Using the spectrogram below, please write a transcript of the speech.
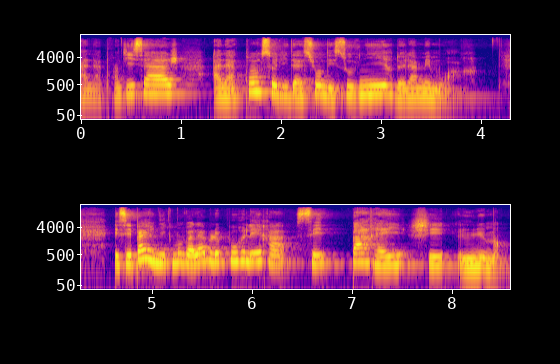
à l'apprentissage, à la consolidation des souvenirs, de la mémoire. Et c'est pas uniquement valable pour les rats, c'est pareil chez l'humain.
